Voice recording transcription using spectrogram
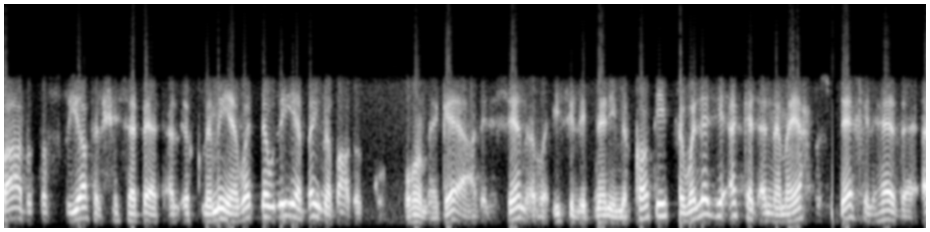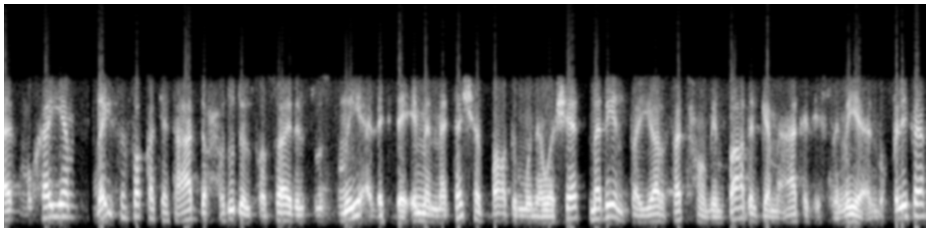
بعض تصفيات الحسابات الإقليمية والدولية بين بعض القوى وهو ما جاء على لسان الرئيس اللبناني ميقاتي والذي أكد أن ما يحدث داخل هذا المخيم ليس فقط يتعدى حدود الفصائل الفلسطينية التي دائما ما تشهد بعض المناوشات ما بين تيار فتح وبين بعض الجماعات الإسلامية المختلفة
